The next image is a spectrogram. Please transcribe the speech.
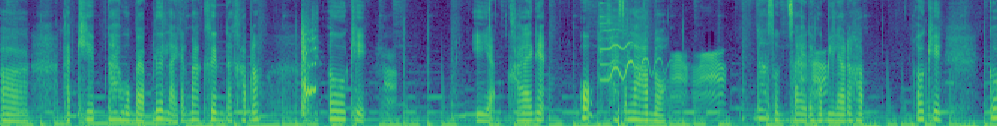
เอ่ออัดคลิปนะคะผมแบบลื่นไหลกันมากขึ้นนะครับเนาะโอเคอีอะขายอะไรเนี่ย โอ้ขายสลามเหรอ น่าสนใจเดี๋ยวผมมีแล้วนะครับ โอเค ก็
